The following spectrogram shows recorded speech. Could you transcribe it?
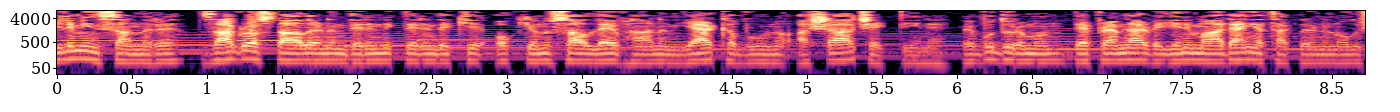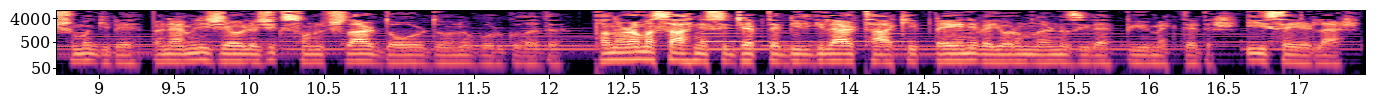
Bilim insanları, Zagros dağlarının derinliklerindeki okyanusal levhanın yer kabuğunu aşağı çektiğini ve bu durumun depremler ve yeni maden yataklarının oluşumu gibi önemli jeolojik sonuçlar doğurduğunu vurguladı. Panorama sahnesi cepte bilgiler takip, beğeni ve yorumlarınız ile büyümektedir. İyi seyirler.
